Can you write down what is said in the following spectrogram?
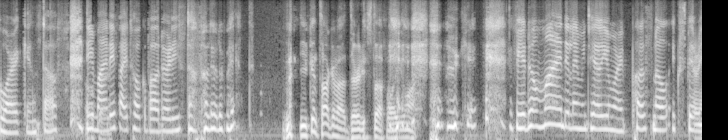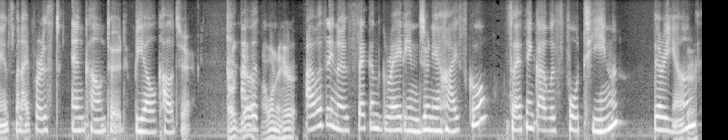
work and stuff. Do you mind if I talk about dirty stuff a little bit? you can talk about dirty stuff all you want. okay. If you don't mind, let me tell you my personal experience when I first encountered BL culture. Oh yeah, was- I want to hear it. I was in a second grade in junior high school, so I think I was 14, very young. Okay.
